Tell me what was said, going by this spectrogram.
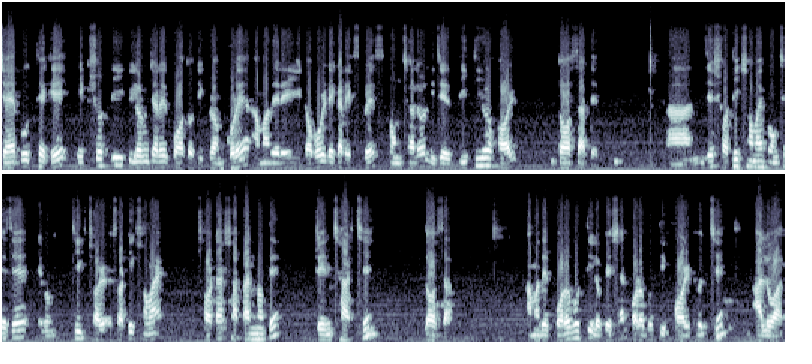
জয়পুর থেকে একষট্টি কিলোমিটারের পথ অতিক্রম করে আমাদের এই ডবল ডেকার এক্সপ্রেস পৌঁছালো নিজের দ্বিতীয় হল্ট দশাতে। নিজের সঠিক সময় পৌঁছেছে এবং ঠিক সঠিক সময় ছটা সাতান্নতে ট্রেন ছাড়ছে দশা। আমাদের পরবর্তী লোকেশন পরবর্তী হল্ট হচ্ছে আলোয়ার।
